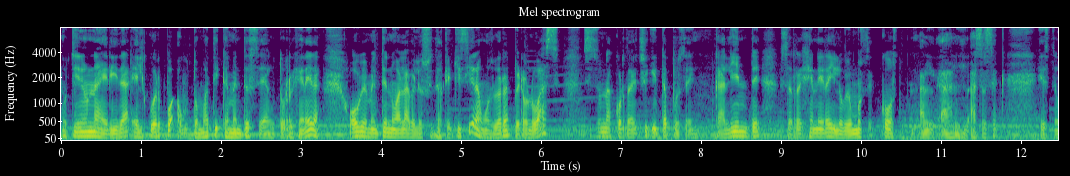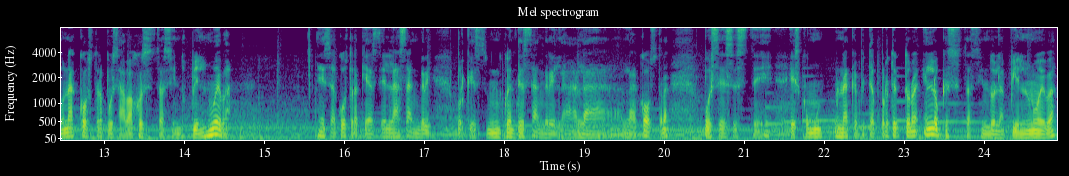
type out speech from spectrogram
o tiene una herida, el cuerpo automáticamente se autorregenera. Obviamente no a la velocidad que quisiéramos, ¿verdad? Pero lo hace. Si es una cortada chiquita, pues en caliente se regenera y lo vemos al, hacerse este, una costra, pues abajo se está haciendo piel nueva esa costra que hace la sangre, porque es un cuente sangre la, la, la, costra, pues es este es como una capita protectora en lo que se está haciendo la piel nueva,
